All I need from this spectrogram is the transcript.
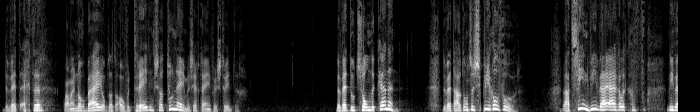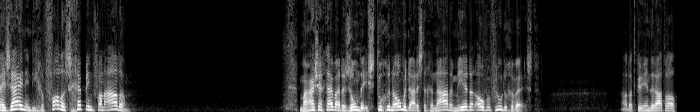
De wet echter kwam er nog bij opdat de overtreding zou toenemen, zegt hij in vers 20. De wet doet zonde kennen. De wet houdt ons een spiegel voor. Laat zien wie wij eigenlijk wie wij zijn in die gevallen schepping van Adam. Maar, zegt hij, waar de zonde is toegenomen, daar is de genade meer dan overvloedig geweest. Nou, dat kun je inderdaad wel,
